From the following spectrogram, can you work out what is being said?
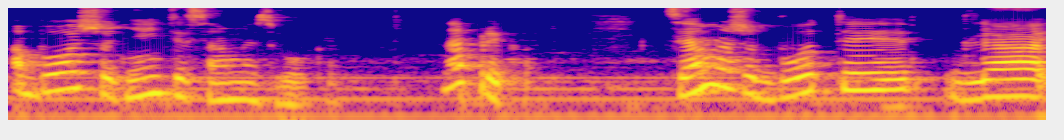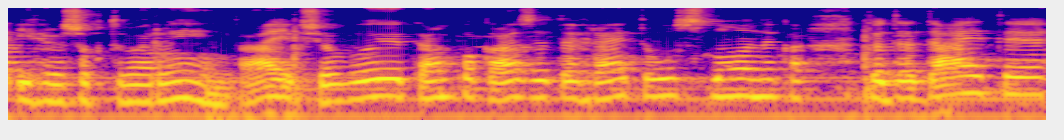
або ж одні й ті самі звуки. Наприклад, це може бути для іграшок тварин. Да? Якщо ви там показуєте, граєте у слоника, то додайте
